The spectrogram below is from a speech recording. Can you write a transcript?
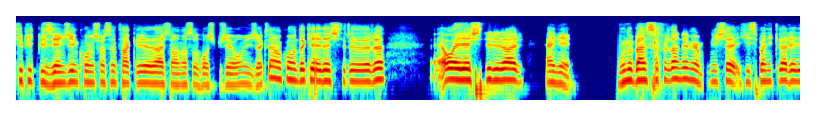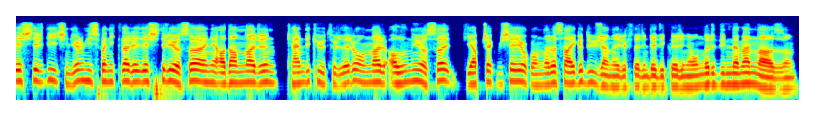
tipik bir zencinin konuşmasını taklit edersen o nasıl hoş bir şey olmayacak. Sen o konudaki eleştirilere e, o eleştiriler hani bunu ben sıfırdan demiyorum. Bunu işte Hispanikler eleştirdiği için diyorum. Hispanikler eleştiriyorsa hani adamların kendi kültürleri onlar alınıyorsa yapacak bir şey yok. Onlara saygı duyacaksın heriflerin dediklerine. Onları dinlemen lazım.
